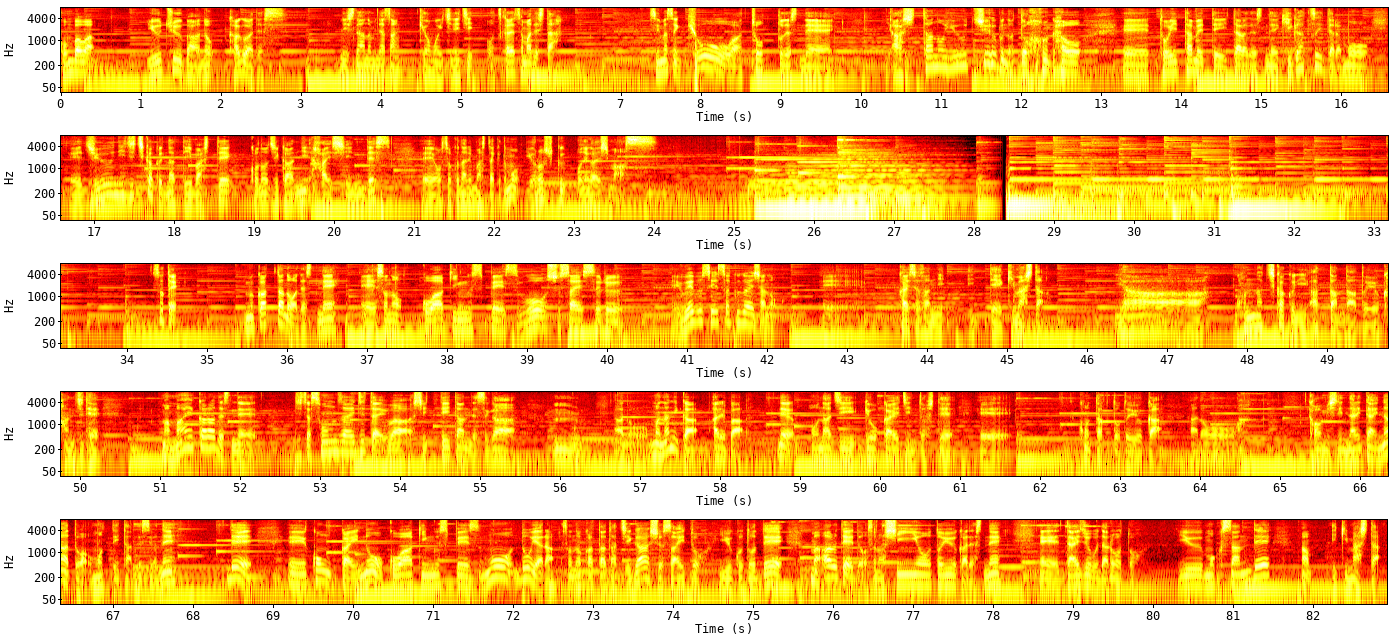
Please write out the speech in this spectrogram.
こんばんは。YouTuber のかぐわです。リスナーの皆さん今日も一日お疲れ様でした。すいません。今日はちょっとですね明日の YouTube の動画を、えー、撮りためていたらですね気がついたらもう、えー、12時近くになっていましてこの時間に配信です、えー、遅くなりましたけどもよろしくお願いします。さて向かったのはですね、え、そのコワーキングスペースを主催するウェブ制作会社の、え、会社さんに行ってきました。いやーこんな近くにあったんだという感じで、まあ、前からですね実は存在自体は知っていたんですが、うんあのまあ、何かあれば、ね、同じ業界人として、えー、コンタクトというかあの顔見知りになりたいなとは思っていたんですよね。で、えー、今回のコワーキングスペースもどうやらその方たちが主催ということで、まあ、ある程度その信用というかですね、えー、大丈夫だろうという目算で、まあ、行きました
